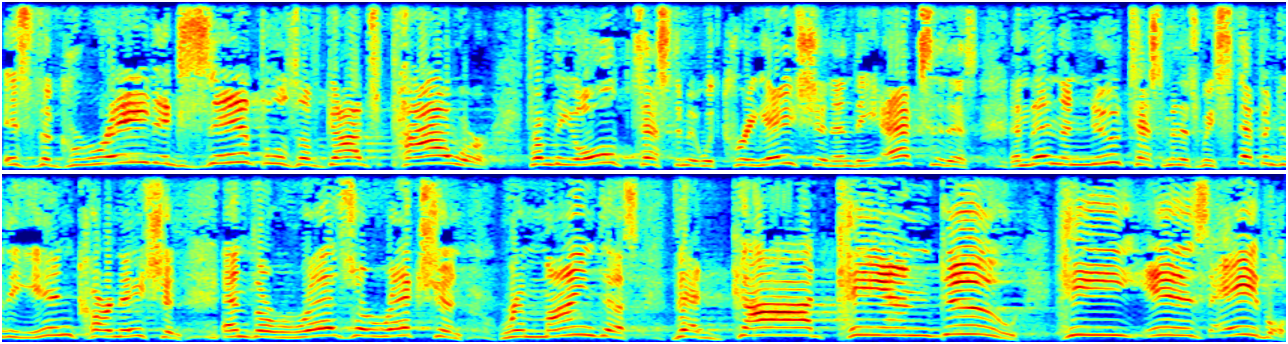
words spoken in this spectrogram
is the great examples of God's power from the Old Testament with creation and the Exodus, and then the New Testament as we step into the incarnation and the resurrection remind us that God can do. He is able.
